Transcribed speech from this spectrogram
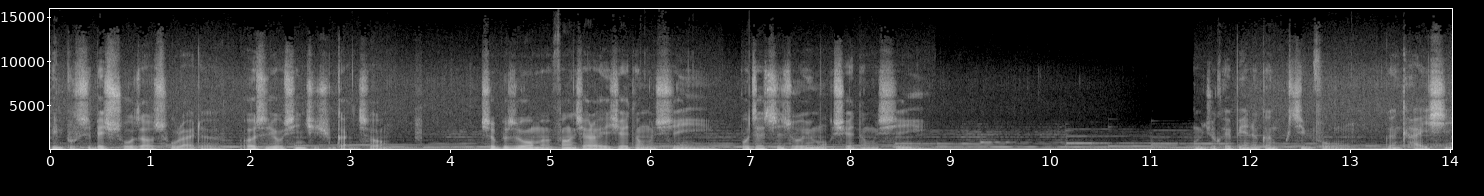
并不是被塑造出来的，而是由心情去感受？是不是我们放下了一些东西，不再执着于某些东西，我们就可以变得更幸福、更开心？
